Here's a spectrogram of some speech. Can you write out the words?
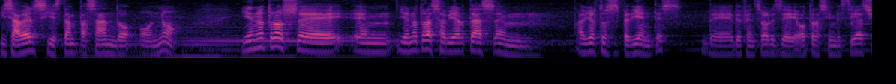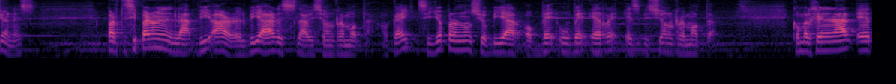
y saber si están pasando o no. Y en otros eh, em, y en otras abiertas em, abiertos expedientes de defensores de otras investigaciones participaron en la VR. El VR es la visión remota, ¿ok? Si yo pronuncio VR o VR es visión remota. Como el general Ed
